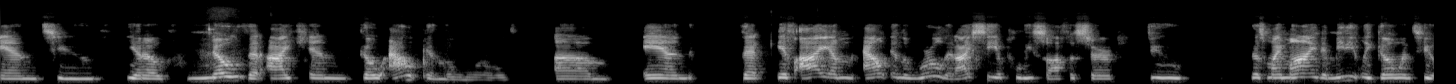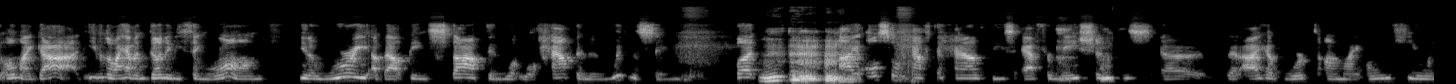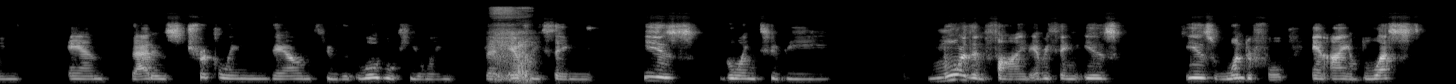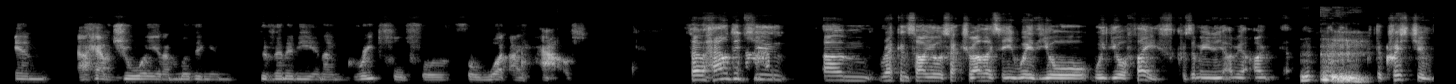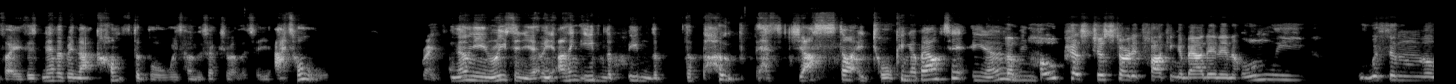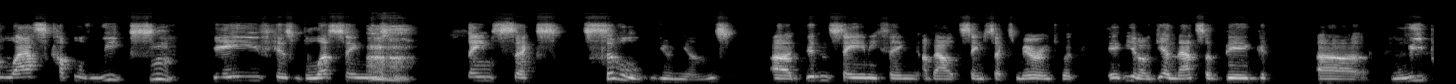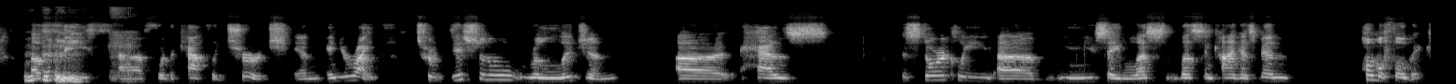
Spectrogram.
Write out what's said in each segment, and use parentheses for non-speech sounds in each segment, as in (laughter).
and to you know know that I can go out in the world um, and that if I am out in the world and I see a police officer do does my mind immediately go into oh my god even though I haven't done anything wrong you know worry about being stopped and what will happen and witnessing. But (clears throat) I also have to have these affirmations uh, that I have worked on my own healing, and that is trickling down through the global healing that (laughs) everything is going to be more than fine. Everything is is wonderful, and I am blessed, and I have joy, and I'm living in divinity, and I'm grateful for for what I have. So, how did you um, reconcile your sexuality with your with your faith? Because I mean, I mean, I, (clears throat) the Christian faith has never been that comfortable with homosexuality at all. Right. And only in recent years, I mean, I think even the even the, the Pope has just started talking about it. You know, the I mean, Pope has just started talking about it, and only within the last couple of weeks Mm. gave his blessings (clears throat) same-sex civil unions. Uh, didn't say anything about same-sex marriage, but it, you know, again, that's a big uh, leap of (clears throat) faith uh, for the Catholic Church. And and you're right, traditional religion uh, has historically, uh, you say less less than kind, has been homophobic,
